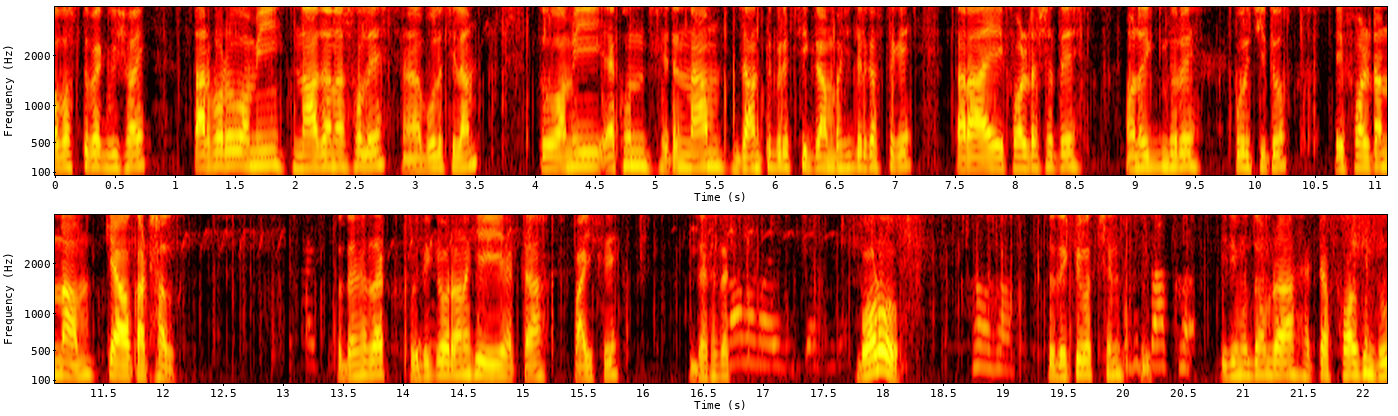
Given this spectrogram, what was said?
অবাস্তব এক বিষয়। তারপরেও আমি না জানার ফলে বলেছিলাম তো আমি এখন এটার নাম জানতে পেরেছি গ্রামবাসীদের কাছ থেকে। তারা এই ফলটার সাথে অনেকদিন ধরে পরিচিত। এই ফলটার নাম কেয়া কাঁঠাল। তো দেখা যাক, ওইদিকে ওরা নাকি একটা পাইছে। দেখা যাক। বড়? তো দেখতে পাচ্ছেন, ইতিমধ্যে আমরা একটা ফল কিন্তু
